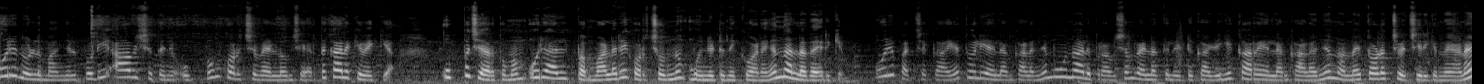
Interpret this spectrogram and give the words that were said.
ഒരു നുള്ളു മഞ്ഞൾപ്പൊടി ആവശ്യത്തിന് ഉപ്പും കുറച്ച് വെള്ളവും ചേർത്ത് കലക്കി വെക്കുക. ഉപ്പ് ചേർക്കുമ്പം ഒരല്പം വളരെ കുറച്ചൊന്നും മുന്നിട്ട് നിൽക്കുവാണെങ്കിൽ നല്ലതായിരിക്കും. ഒരു പച്ചക്കായ തൊലിയെല്ലാം കളഞ്ഞ് മൂന്നാൽ പ്രാവശ്യം വെള്ളത്തിലിട്ട് കഴുകി കറയെല്ലാം കളഞ്ഞ് നന്നായി തുടച്ചു വെച്ചിരിക്കുന്നതാണ്.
